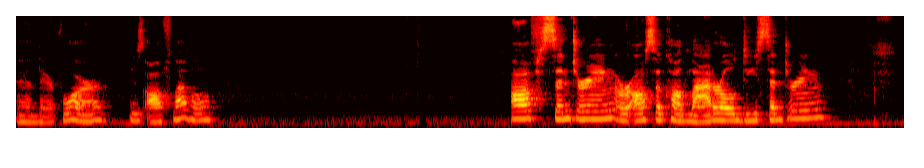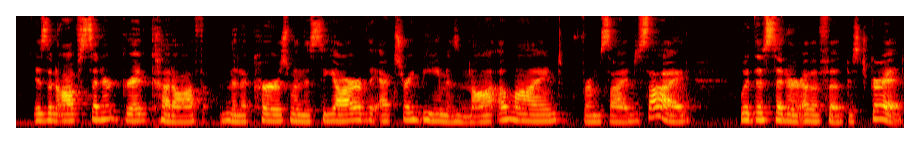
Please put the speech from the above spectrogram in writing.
and therefore is off level. Off centering, or also called lateral decentering, is an off-centered grid cutoff and that occurs when the CR of the X-ray beam is not aligned from side to side with the center of a focused grid.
